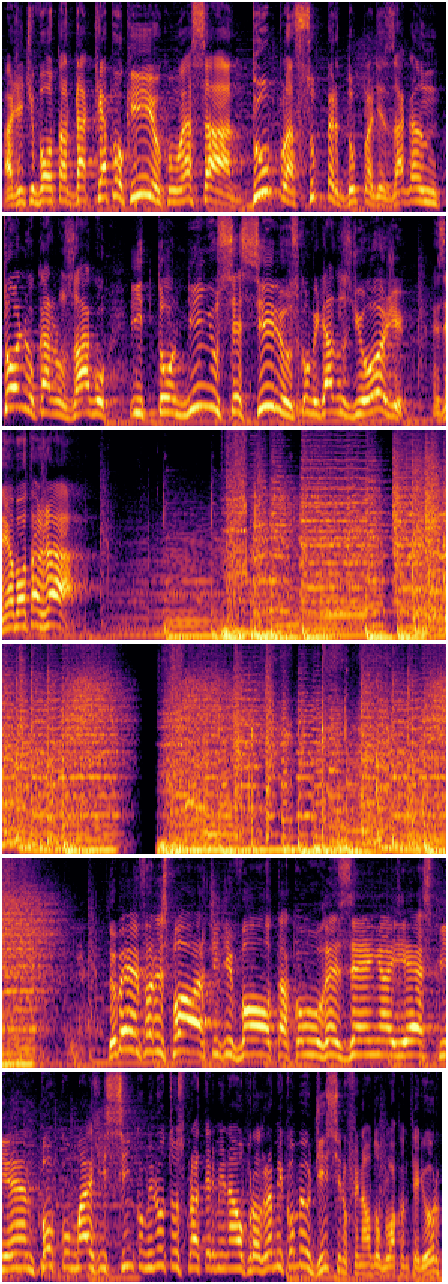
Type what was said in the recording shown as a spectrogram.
A gente volta daqui a pouquinho com essa dupla, super dupla de zaga, Antônio Carlos Zago e Toninho Cecílio, os convidados de hoje. Resenha volta já. Tudo bem, fã esporte, de volta com o Resenha ESPN. Pouco mais de cinco minutos para terminar o programa. E como eu disse no final do bloco anterior,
